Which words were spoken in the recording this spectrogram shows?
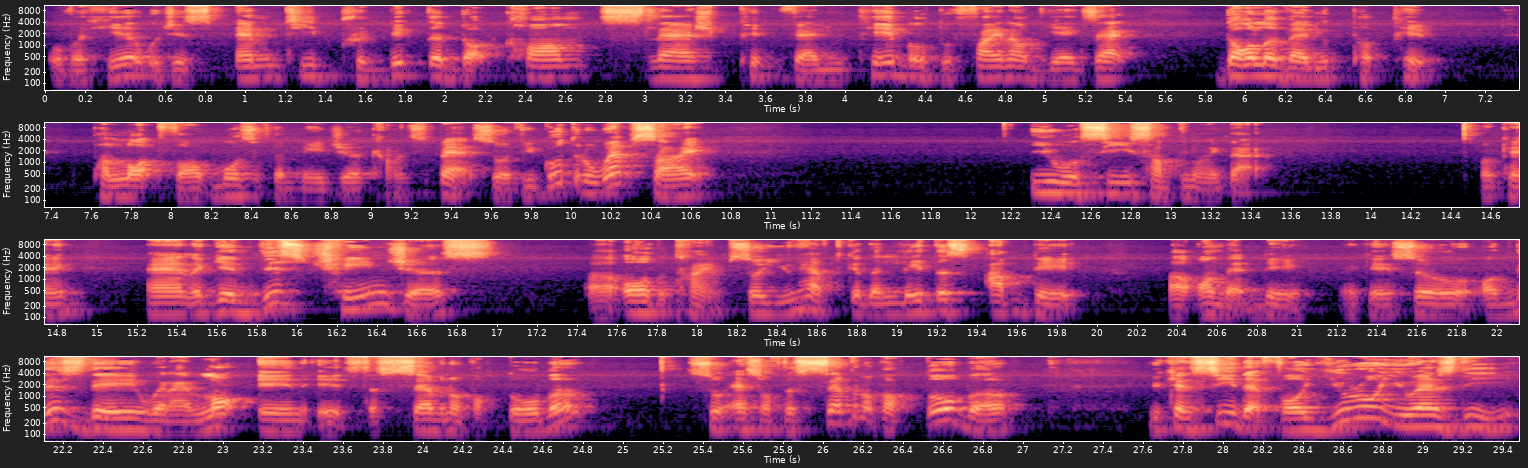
over here, which is mtpredictor.com slash pip value table to find out the exact dollar value per pip per lot for most of the major currency pairs. So if you go to the website, you will see something like that. Okay, and again, this changes uh, all the time. So you have to get the latest update uh, on that day. Okay, so on this day when I log in, it's the 7th of October. So as of the 7th of October, you can see that for Euro USD,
